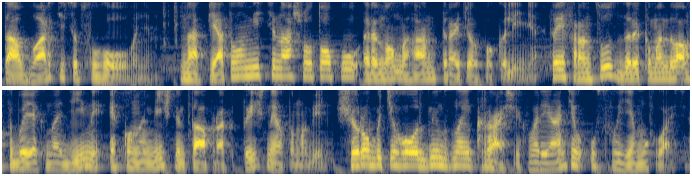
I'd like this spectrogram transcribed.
та вартість обслуговування. На п'ятому місці нашого топу Renault Megane третього покоління. Цей француз зарекомендував себе як надійний, економічний та практичний автомобіль, що робить його одним з найкращих варіантів у своєму класі.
